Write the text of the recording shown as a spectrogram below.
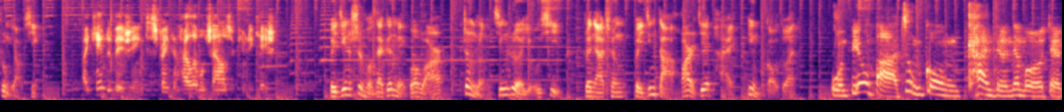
重要性。I came to Beijing to strengthen high-level channels of communication. 北京是否在跟美国玩正冷经热游戏？专家称，北京打华尔街牌并不高端。我们不用把中共看得那么的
